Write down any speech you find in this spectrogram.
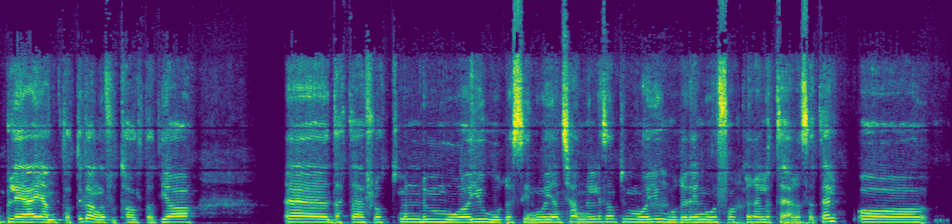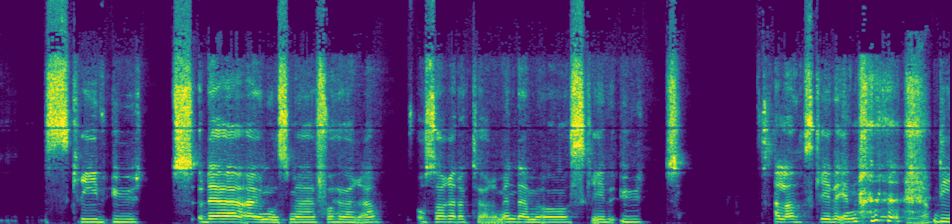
ble jeg gjentatte ganger fortalt at ja, eh, dette er flott, men det må gjøres i noe gjenkjennelig. Sant? Du må gjøre det i noe folk kan relatere seg til. Og skriv ut Og det er jo noe som jeg får høre også av redaktøren min, det med å skrive ut eller skrive inn ja. de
